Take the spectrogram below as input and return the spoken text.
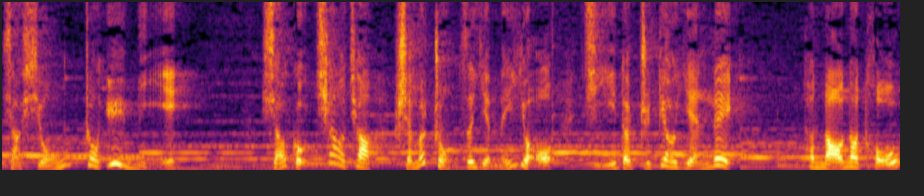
小熊种玉米。小狗翘翘什么种子也没有，急得直掉眼泪。它挠挠头，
